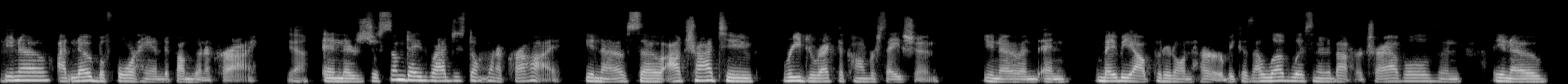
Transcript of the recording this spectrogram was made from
You Mhm. know, I know beforehand if I'm going to cry. Yeah. And there's just some days where I just don't want to cry, you know, so I'll try to redirect the conversation, you know, and, and maybe I'll put it on her because I love listening about her travels and, you know,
